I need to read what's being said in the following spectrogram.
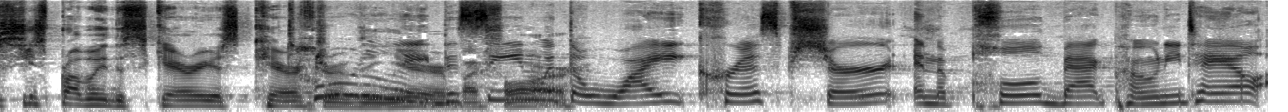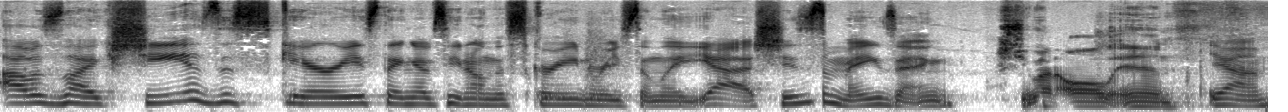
She's probably the scariest character of the Totally. year The by scene far. with the white crisp shirt and the pulled back ponytail, I was like, she is the scariest thing I've seen on the screen recently. Yeah, she's amazing. she went all in. Yeah.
